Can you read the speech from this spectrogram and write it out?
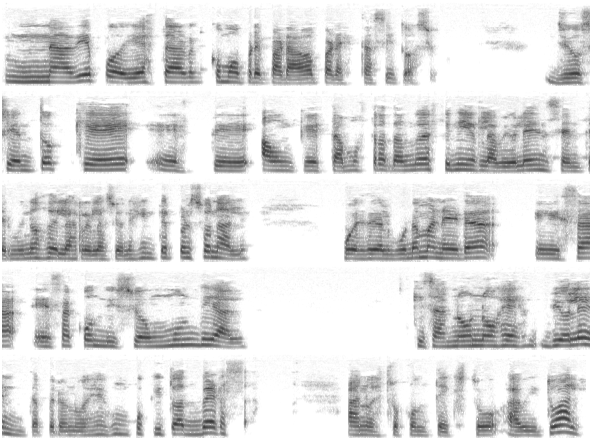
nadie podía estar como preparado para esta situación yo siento que este, aunque estamos tratando de definir la violencia en términos de las relaciones interpersonales, pues de alguna manera esa, esa condición mundial quizás no nos es violenta, pero nos es un poquito adversa a nuestro contexto habitual.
